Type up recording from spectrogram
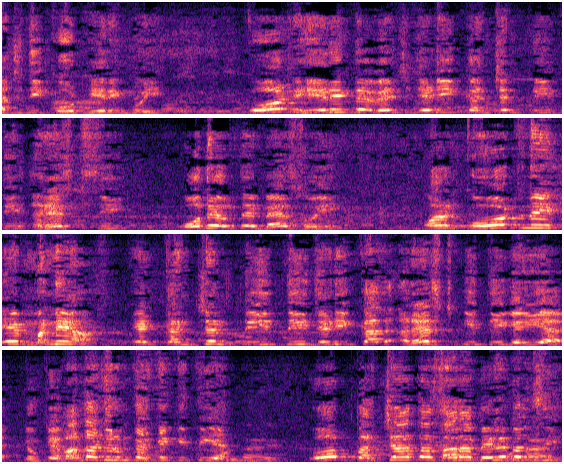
ਅੱਜ ਦੀ ਕੋਰਟ ਹੀਅਰਿੰਗ ਹੋਈ। ਕੋਰਟ ਹੀਅਰਿੰਗ ਦੇ ਵਿੱਚ ਜਿਹੜੀ ਕੰਚਨਪ੍ਰੀਤ ਦੀ ਅਰੈਸਟ ਸੀ ਉਹਦੇ ਉੱਤੇ ਬਹਿਸ ਹੋਈ। ਔਰ ਕੋਰਟ ਨੇ ਇਹ ਮੰਨਿਆ ਕਿ ਕੰਚਨਪ੍ਰੀਤ ਦੀ ਜਿਹੜੀ ਕੱਲ ਅਰੈਸਟ ਕੀਤੀ ਗਈ ਹੈ ਕਿਉਂਕਿ ਵਾਧਾ ਜੁਰਮ ਕਰਕੇ ਕੀਤੀ ਹੈ ਉਹ ਪਰਚਾ ਤਾਂ ਸਾਰਾ ਅਵੇਲੇਬਲ ਸੀ।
